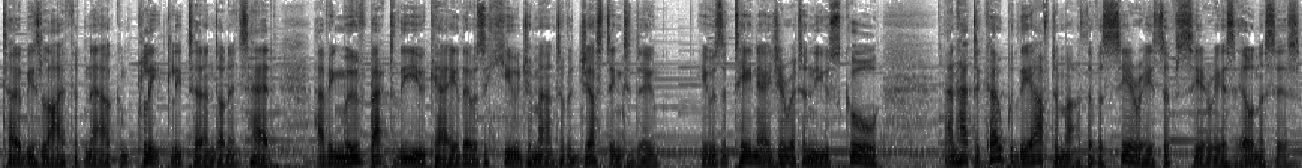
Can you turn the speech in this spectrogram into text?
Toby's life had now completely turned on its head. Having moved back to the UK, there was a huge amount of adjusting to do. He was a teenager at a new school and had to cope with the aftermath of a series of serious illnesses.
